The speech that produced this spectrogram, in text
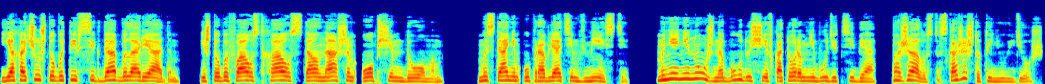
Я хочу, чтобы ты всегда была рядом, и чтобы Фаустхаус стал нашим общим домом. Мы станем управлять им вместе. Мне не нужно будущее, в котором не будет тебя. Пожалуйста, скажи, что ты не уйдешь.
